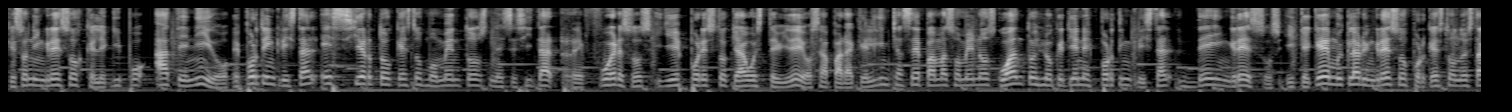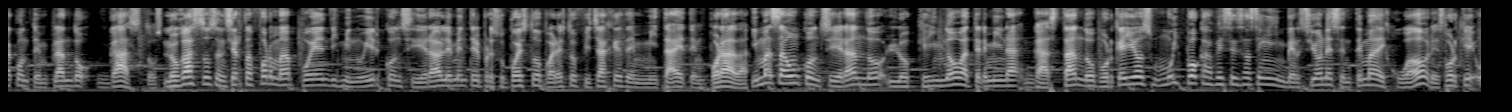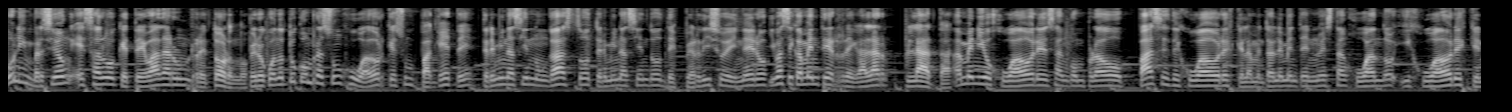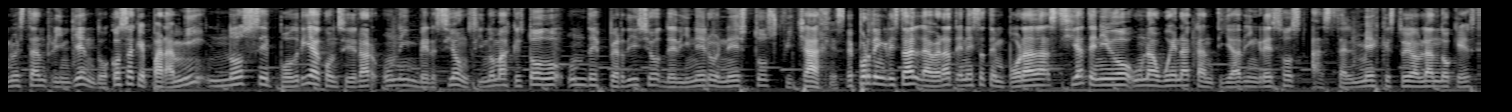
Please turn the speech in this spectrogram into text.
que son ingresos que el equipo ha tenido. Sporting Cristal es cierto que estos momentos necesita refuerzos y es por esto que hago este video, o sea, para que el hincha sepa más o menos cuánto es lo que tiene Sporting Cristal de ingresos y que quede muy claro ingresos porque esto no está contemplando gastos. Los gastos en cierta forma pueden disminuir considerablemente el presupuesto para estos fichajes de mitad de temporada y más aún considerando lo que Innova termina gastando porque ellos muy pocas veces hacen inversiones en tema de jugadores porque una inversión es algo que te va a dar un retorno pero cuando tú compras un jugador que es un paquete termina siendo un gasto, termina siendo desperdicio de dinero y básicamente regalar plata. Han venido jugadores, han comprado pases de jugadores jugadores que lamentablemente no están jugando y jugadores que no están rindiendo, cosa que para mí no se podría considerar una inversión, sino más que todo un desperdicio de dinero en estos fichajes. Sporting Cristal, la verdad, en esta temporada sí ha tenido una buena cantidad de ingresos hasta el mes que estoy hablando, que es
